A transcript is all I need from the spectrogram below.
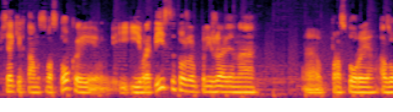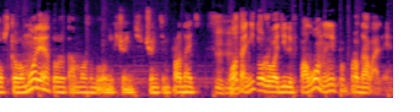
всяких там с Востока, и, и, европейцы тоже приезжали на э, просторы Азовского моря, тоже там можно было у них что-нибудь, что-нибудь им продать. Угу. Вот они тоже водили в полон и продавали.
